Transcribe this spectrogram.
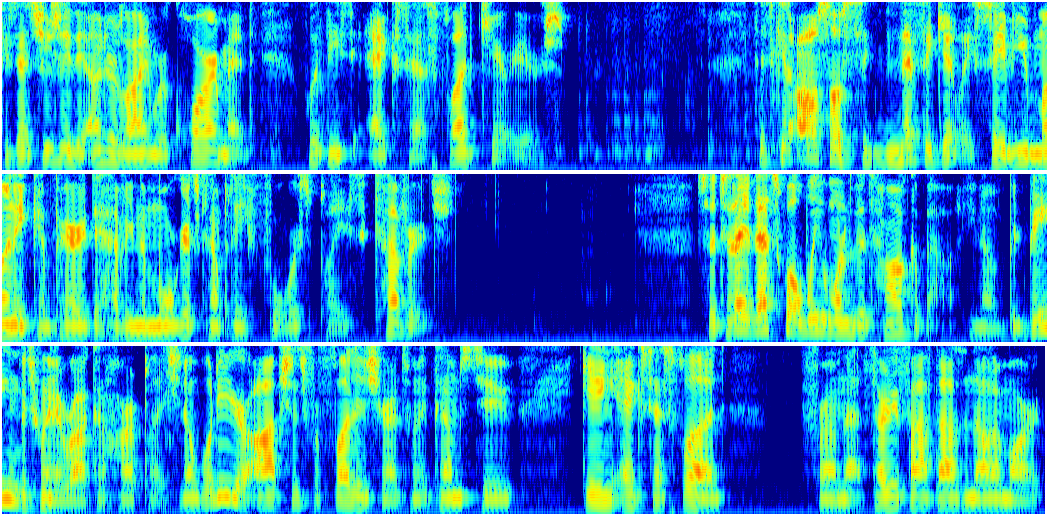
because that's usually the underlying requirement with these excess flood carriers. This can also significantly save you money compared to having the mortgage company force place coverage. So today, that's what we wanted to talk about. You know, being between a rock and a hard place. You know, what are your options for flood insurance when it comes to getting excess flood from that thirty-five thousand dollar mark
